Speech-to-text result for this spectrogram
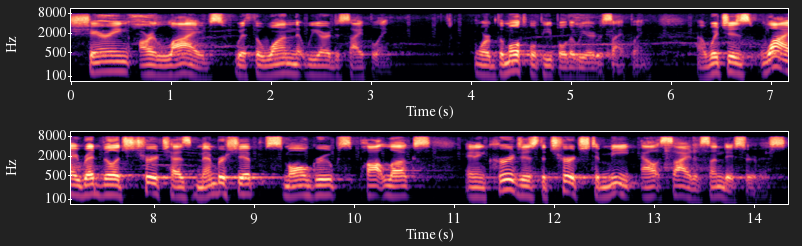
sharing our lives with the one that we are discipling, or the multiple people that we are discipling. uh, which is why Red Village Church has membership, small groups, potlucks, and encourages the church to meet outside of Sunday service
